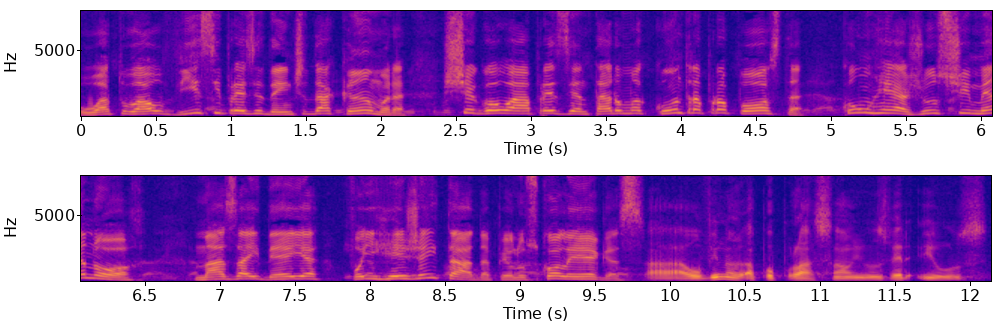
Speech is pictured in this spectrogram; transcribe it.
O atual vice-presidente da Câmara chegou a apresentar uma contraproposta com um reajuste menor mas a ideia foi rejeitada pelos colegas. Ah, ouvindo a população e os, e os,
